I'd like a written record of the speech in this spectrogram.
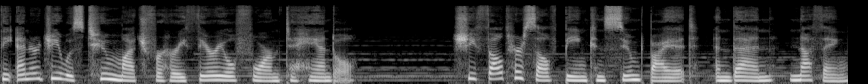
The energy was too much for her ethereal form to handle. She felt herself being consumed by it, and then, nothing.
